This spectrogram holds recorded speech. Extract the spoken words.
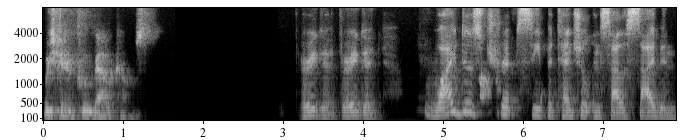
which can improve outcomes. Very good, very good. Why does Tryp see potential in psilocybin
